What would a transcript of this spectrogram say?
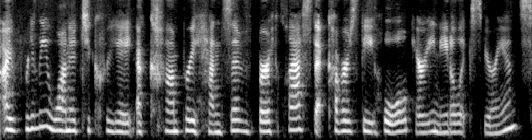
I really wanted to create a comprehensive birth class that covers the whole perinatal experience.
